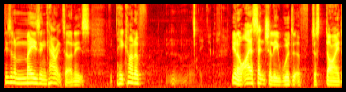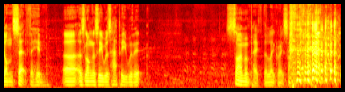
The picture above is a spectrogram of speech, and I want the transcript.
he's an amazing character, and it's he kind of you know, I essentially would have just died on set for him uh, as long as he was happy with it. Simon Pegg, the late great Simon.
